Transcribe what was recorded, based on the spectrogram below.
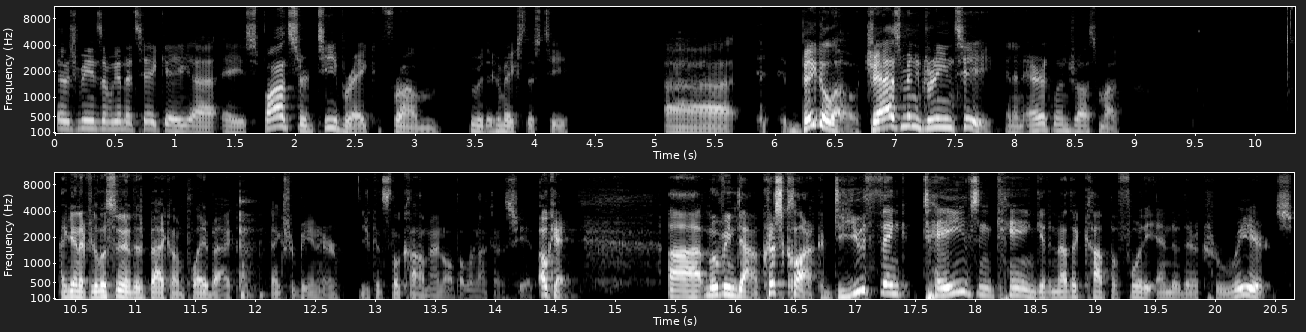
which means I'm going to take a uh, a sponsored tea break from who who makes this tea? Uh, Bigelow Jasmine Green Tea in an Eric Lindros mug. Again, if you're listening to this back on playback, thanks for being here. You can still comment, although we're not going to see it. Okay. Uh, moving down, Chris Clark. Do you think Toews and Kane get another cup before the end of their careers?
